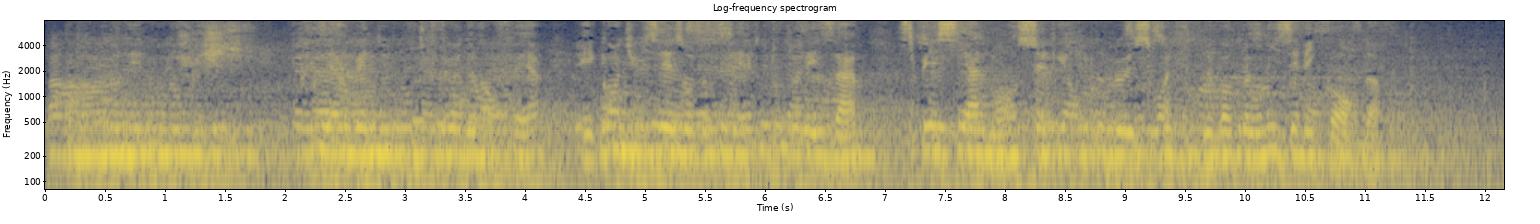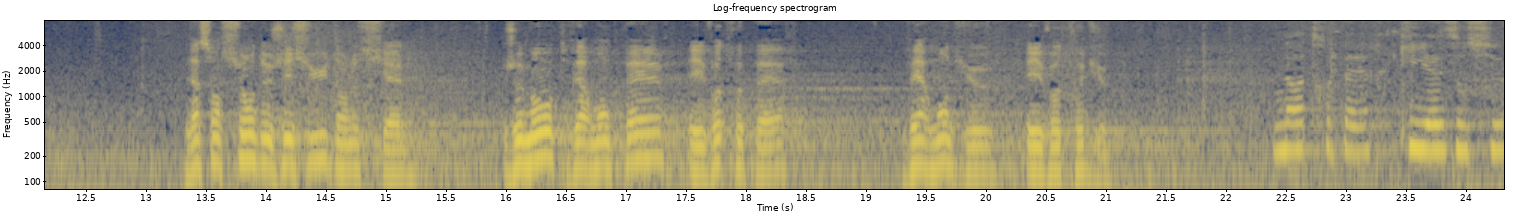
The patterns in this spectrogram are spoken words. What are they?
Pardonnez-nous nos péchés, préservez-nous du feu de l'enfer et conduisez au ciel toutes les âmes, spécialement ceux qui ont le besoin de votre miséricorde. L'ascension de Jésus dans le ciel. Je monte vers mon Père et votre Père, vers mon Dieu et votre Dieu. Notre Père qui es aux cieux,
